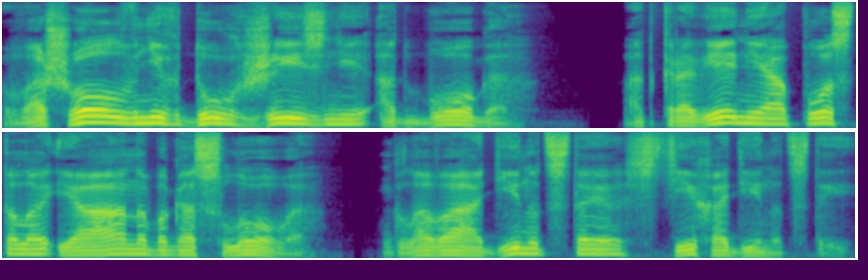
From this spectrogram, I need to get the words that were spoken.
«Вошел в них дух жизни от Бога». Откровение апостола Иоанна Богослова, глава 11, стих 11.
